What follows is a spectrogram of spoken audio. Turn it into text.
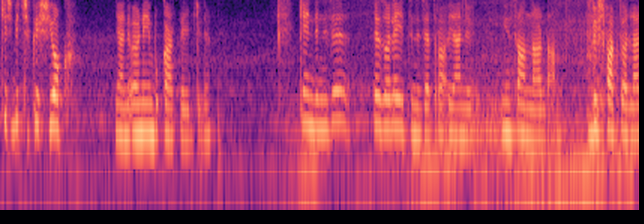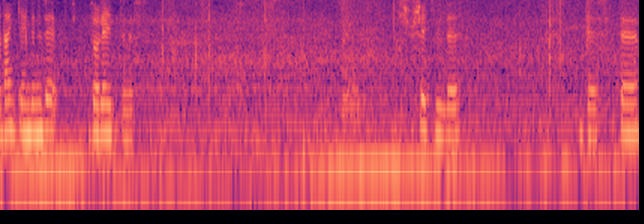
hiçbir çıkış yok. Yani örneğin bu kartla ilgili. Kendinizi izole ettiniz etra yani insanlardan, dış faktörlerden kendinizi izole ettiniz. Şu şekilde deste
